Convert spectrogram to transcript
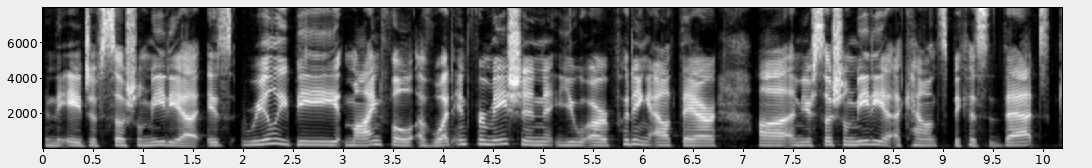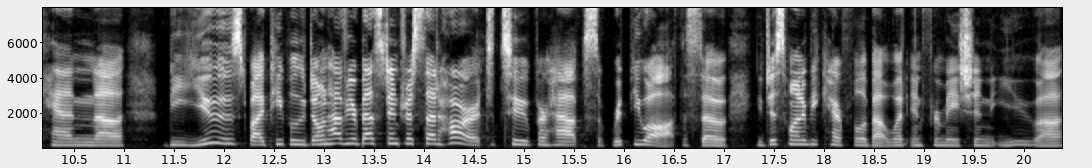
in the age of social media, is really be mindful of what information you are putting out there uh, on your social media accounts, because that can uh, be used by people who don't have your best interests at heart to perhaps rip you off. So you just want to be careful about what information you uh,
